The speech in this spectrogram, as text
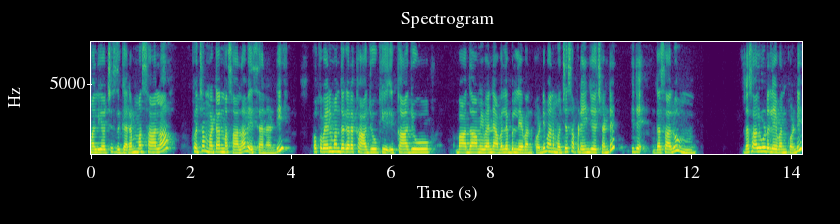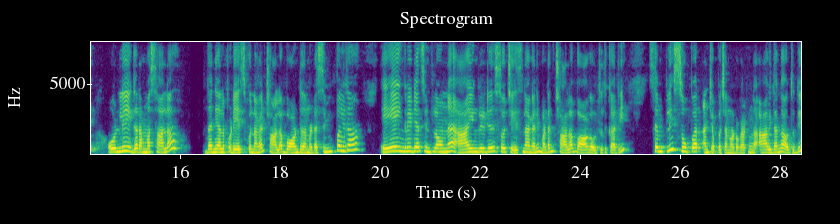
మళ్ళీ వచ్చేసి గరం మసాలా కొంచెం మటన్ మసాలా వేసానండి. ఒకవేళ మన దగ్గర కాజు కాజు బాదాం ఇవన్నీ అవైలబుల్ లేవనుకోండి మనం వచ్చేసి అప్పుడు ఏం చేయొచ్చు అంటే ఇదే గసాలు గసాలు కూడా లేవనుకోండి ఓన్లీ గరం మసాలా ధనియాల పొడి వేసుకున్నా కానీ చాలా బాగుంటుంది అనమాట సింపుల్గా ఏ ఇంగ్రీడియంట్స్ ఇంట్లో ఉన్నాయో ఆ ఇంగ్రీడియంట్స్తో చేసినా కానీ మటన్ చాలా బాగా అవుతుంది కర్రీ. సింప్లీ సూపర్ అని చెప్పొచ్చు అనమాట ఒక రకంగా. ఆ విధంగా అవుతుంది.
